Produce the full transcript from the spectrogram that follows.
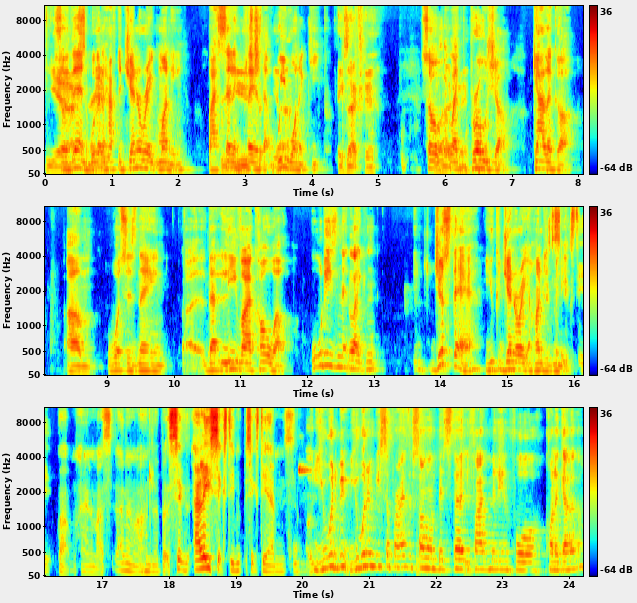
Yeah, so then we're going to have to generate money by selling players to- that we want to keep. Exactly. So Exactly. like Broja, Gallagher, um, what's his name? Uh, that Levi Colwill. All these like n- just there, you could generate 100 million. 60, well, I don't know, about- I don't know 100, but six, at least 60, 60 M's. You would be you wouldn't be surprised if someone bids 35 million for Conor Gallagher?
